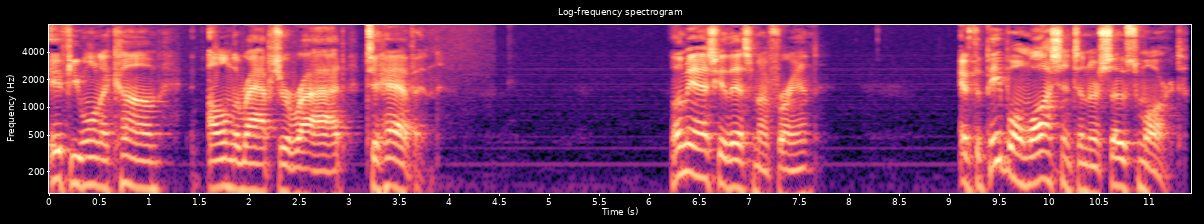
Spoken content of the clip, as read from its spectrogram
if you want to come on the rapture ride to heaven. Let me ask you this, my friend. If the people in Washington are so smart,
